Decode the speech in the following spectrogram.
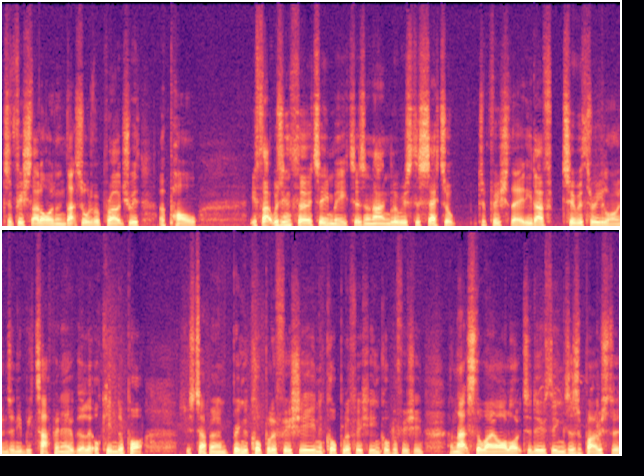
to fish that island, that sort of approach with a pole. If that was in 13 metres an angler was to set up to fish there, he'd have two or three lines and he'd be tapping out with a little kinder pot, just tapping and bring a couple of fish in, a couple of fish in, a couple of fish in. And that's the way I like to do things as opposed to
